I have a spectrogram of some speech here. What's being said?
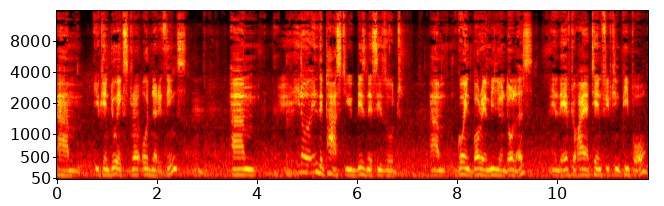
um, you can do extraordinary things. Um, you know, in the past, you businesses would um, go and borrow a million dollars, and they have to hire 10, 15 people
